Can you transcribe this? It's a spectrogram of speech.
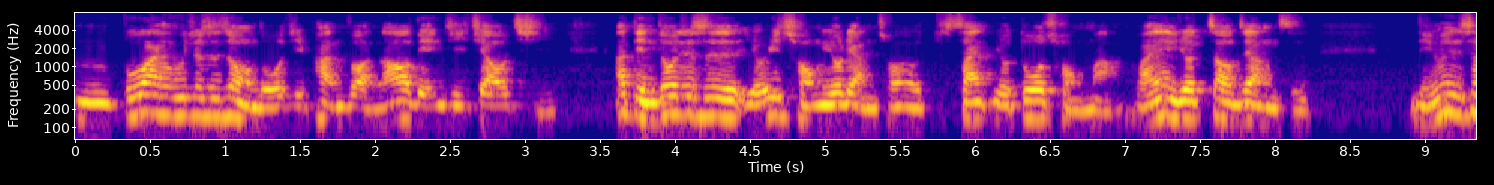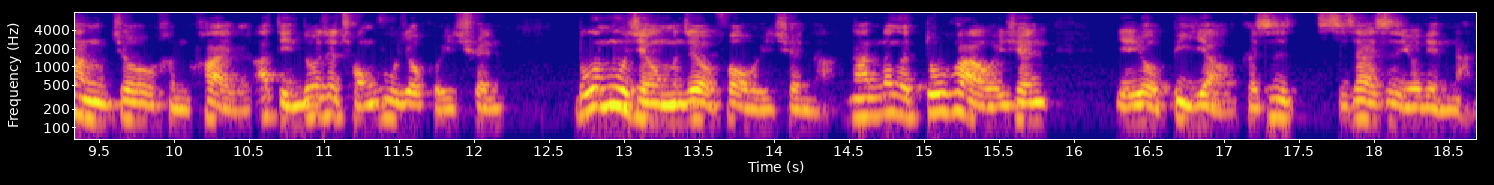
嗯，不外乎就是这种逻辑判断，然后连接交集，啊，顶多就是有一重、有两重、有三、有多重嘛，反正你就照这样子，理论上就很快的，啊，顶多就重复就回圈。不过目前我们只有 for 回圈啊，那那个都化回圈也有必要，可是实在是有点难，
